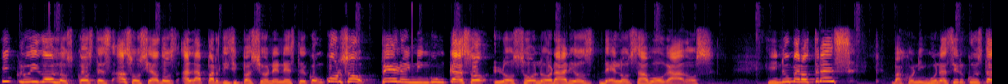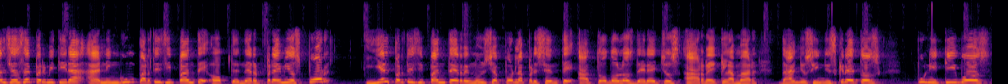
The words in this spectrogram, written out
incluidos los costes asociados a la participación en este concurso, pero en ningún caso los honorarios de los abogados. Y número 3. Bajo ninguna circunstancia se permitirá a ningún participante obtener premios por y el participante renuncia por la presente a todos los derechos a reclamar daños indiscretos, punitivos,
